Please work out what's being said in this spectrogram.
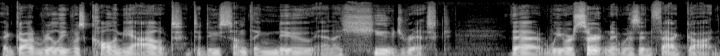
that God really was calling me out to do something new and a huge risk, that we were certain it was in fact God.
